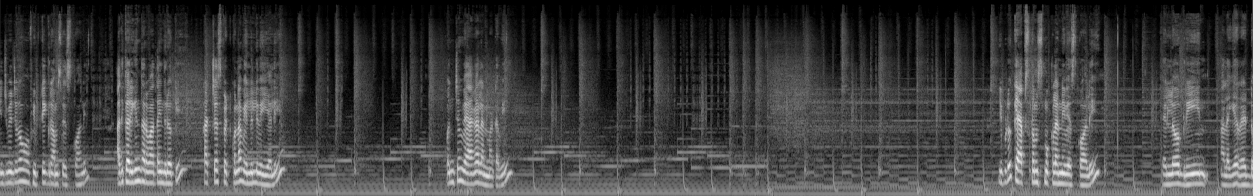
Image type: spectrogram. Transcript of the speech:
ఇంచుమించుగా ఒక ఫిఫ్టీ గ్రామ్స్ వేసుకోవాలి. అది కరిగిన తర్వాత ఇందులోకి కట్ చేసి పెట్టుకున్న వెల్లుల్లి వేయాలి. కొంచెం వేగాలన్నమాట అవి. ఇప్పుడు క్యాప్సికమ్స్ ముక్కలన్నీ వేసుకోవాలి. ఎల్లో గ్రీన్ అలాగే రెడ్.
